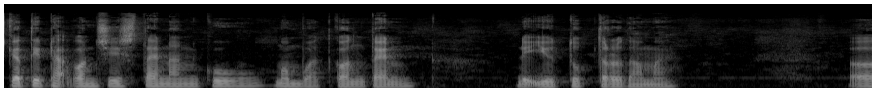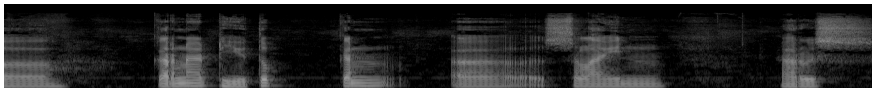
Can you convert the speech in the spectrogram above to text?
ketidakkonsistenanku membuat konten di YouTube terutama. Uh, karena di YouTube kan uh, selain harus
